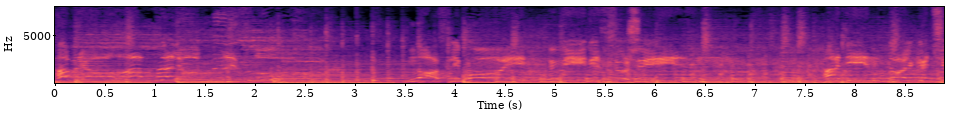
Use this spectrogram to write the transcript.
обрел абсолютный слух, но слепой видит всю жизнь. Один только черный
